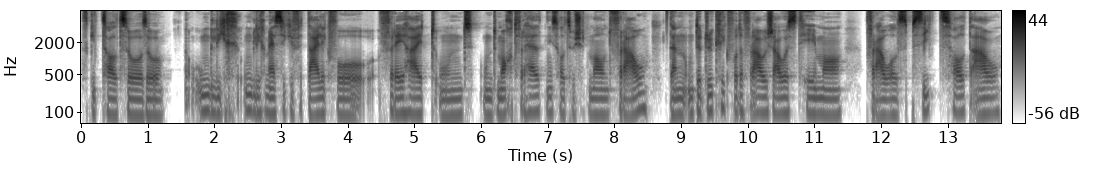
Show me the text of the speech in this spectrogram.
es gibt halt so, so ungleich, ungleichmäßige Verteilung von Freiheit und, und Machtverhältnis halt zwischen Mann und Frau. Dann Unterdrückung von der Frau ist auch ein Thema. Frau als Besitz halt auch.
